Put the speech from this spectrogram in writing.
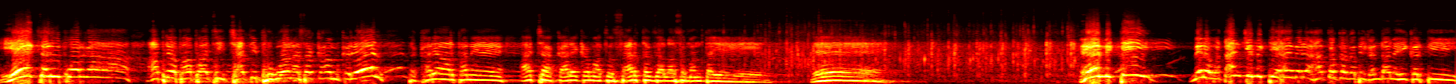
एक जरी पोरगा आपल्या बापाची छाती फुगवून असं काम करेल तर खऱ्या अर्थाने आजच्या कार्यक्रमाचं सार्थक झालं असं म्हणता येईल. हे. हे मिट्टी! मेरे वतन की मिट्टी है, मेरे हाथों का कभी गंदा नहीं करती।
